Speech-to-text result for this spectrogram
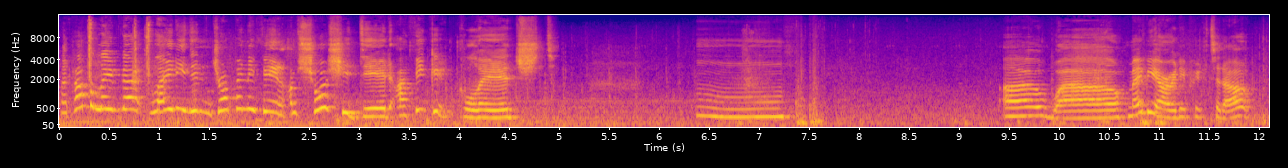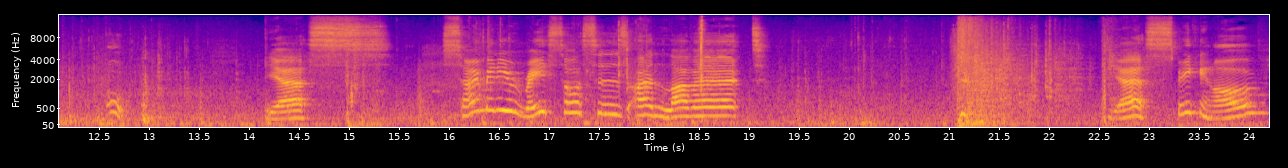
I can't believe that lady didn't drop anything. I'm sure she did. I think it glitched. Hmm. Oh, wow. Maybe I already picked it up. Oh. Yes. So many resources. I love it. Yes, speaking of.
